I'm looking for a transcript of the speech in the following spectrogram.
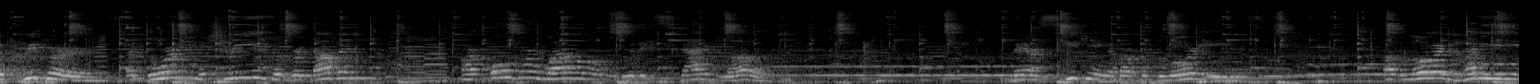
The creepers adorning the trees of Vrindavan are overwhelmed with ecstatic love. They are speaking about the glories of Lord Hari.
